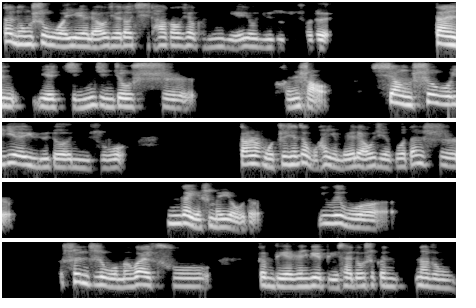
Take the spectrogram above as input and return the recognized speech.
但同时我也了解到其他高校可能也有女子足球队。但也仅仅就是很少，像社会业余的女足，当然我之前在武汉也没了解过，但是应该也是没有的，因为我甚至我们外出跟别人约比赛都是跟那种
